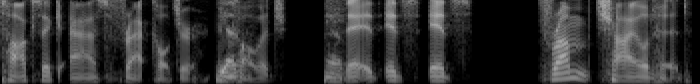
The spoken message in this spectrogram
Toxic ass frat culture in Yep. college. Yeah. That it's it's from childhood.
